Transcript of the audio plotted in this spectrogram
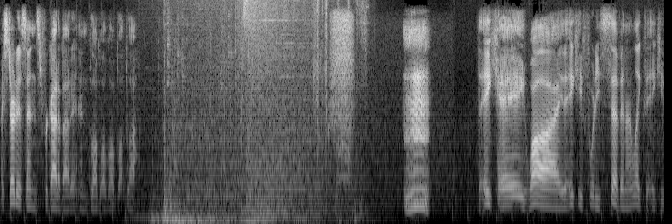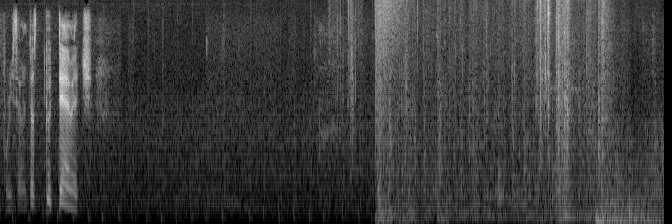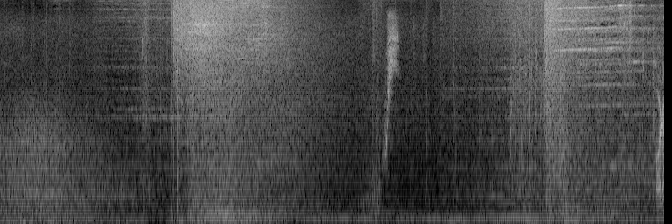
I started a sentence, forgot about it, and blah blah blah blah blah. The AK, why? The AK-47, I like the AK-47. It does good damage.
